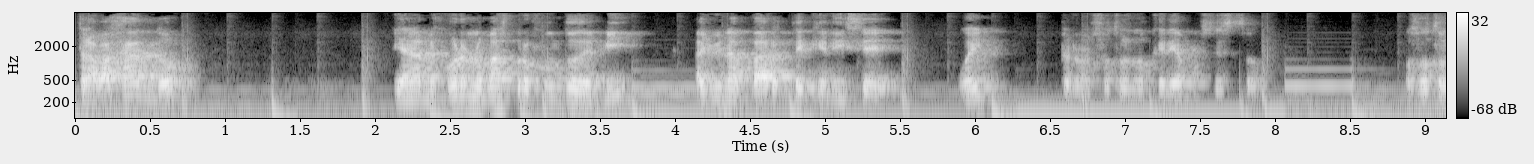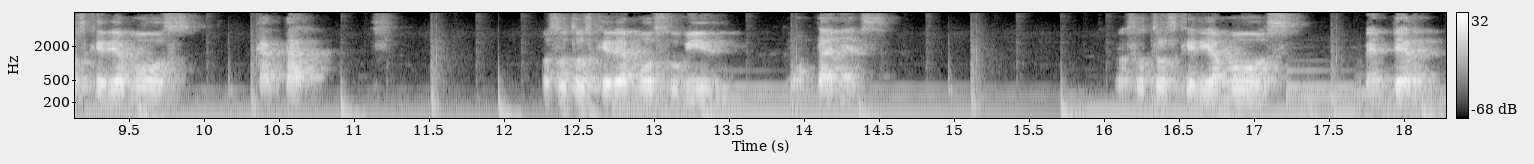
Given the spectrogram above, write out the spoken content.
trabajando y a lo mejor en lo más profundo de mí hay una parte que dice, güey, pero nosotros no queríamos esto. Nosotros queríamos cantar. Nosotros queríamos subir montañas. Nosotros queríamos vender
